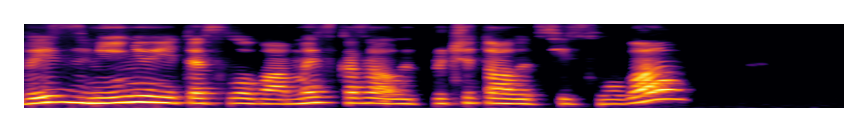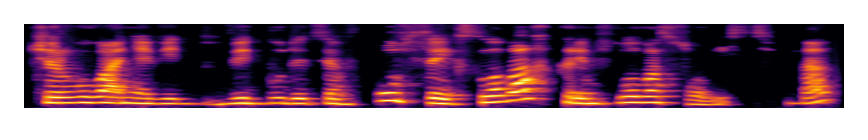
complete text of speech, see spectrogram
Ви змінюєте слова. Ми сказали, прочитали всі слова. Чергування від, відбудеться в усіх словах, крім слова совість. Да?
